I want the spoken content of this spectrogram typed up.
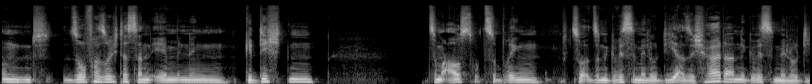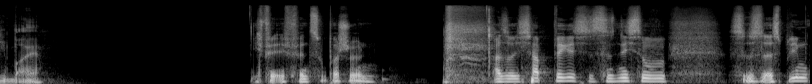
Und so versuche ich das dann eben in den Gedichten zum Ausdruck zu bringen, so, so eine gewisse Melodie. Also ich höre da eine gewisse Melodie bei. Ich, ich finde es super schön. Also ich habe wirklich, es ist nicht so, es, ist, es blieb,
